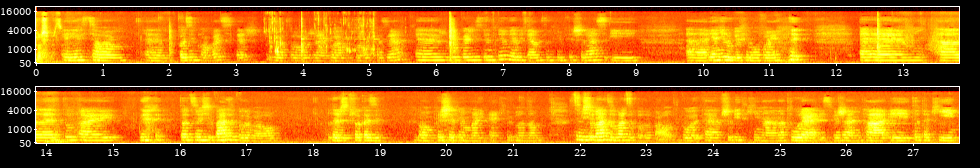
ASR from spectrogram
Proszę bardzo. Ja chciałam e, podziękować też za to, że była taka okazja, e, żeby obejrzeć ten film. Ja widziałam ten film pierwszy raz i e, ja nie lubię filmów wojennych, ale tutaj to, co mi się bardzo podobało, to też przy okazji chyba pierwszy film Malika, jaki wyglądał, co mi się bardzo, bardzo podobało, to były te przybitki na naturę i zwierzęta i to taki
